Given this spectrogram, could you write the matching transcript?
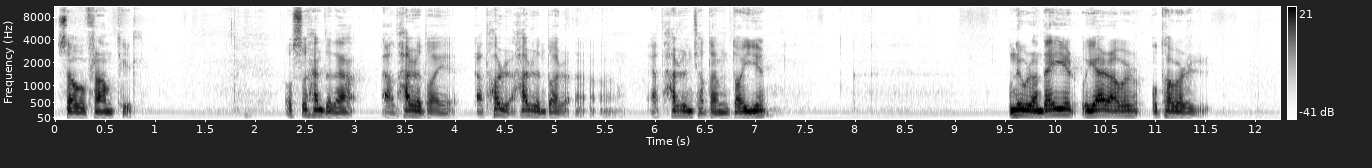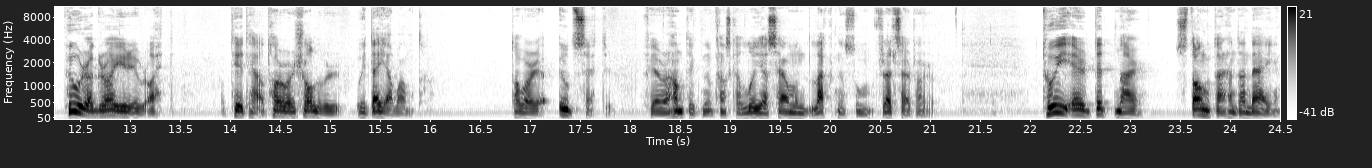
så fram till. Och så hände det att herren döj, att herren döj, att herren tjatt dem döj. Och nu var han döjer och gäröver och tar var pura grejer i rätt. Och till det här tar var själver och i döja vant. Tar var utsätter. För jag var handteckning ganska loja samman lagna som frälsar tar. Tui er dittnar stångtar hentan dagen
